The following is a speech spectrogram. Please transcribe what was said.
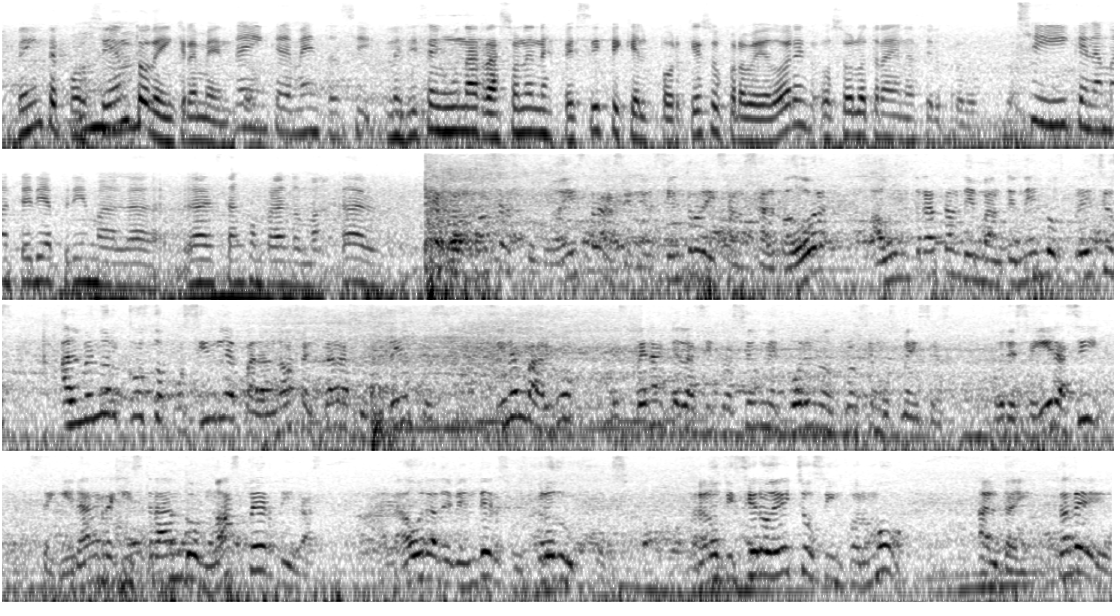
20% de incremento. De incremento, sí. ¿Les dicen una razón en específica el por qué sus proveedores o solo traen así el producto? Sí, que la materia prima la, la están comprando más caro. Farmacias como estas en el centro de San Salvador aún tratan de mantener los precios al menor costo posible para no afectar a sus clientes. Sin embargo, esperan que la situación mejore en los próximos meses. Puede seguir así, seguirán registrando más pérdidas a la hora de vender sus productos. Para Noticiero Hechos informó Aldair Tadeo.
